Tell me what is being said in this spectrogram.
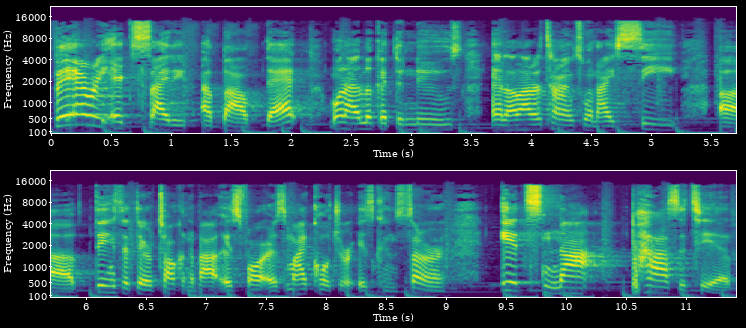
very excited about that when I look at the news, and a lot of times when I see uh, things that they're talking about as far as my culture is concerned, it's not positive.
